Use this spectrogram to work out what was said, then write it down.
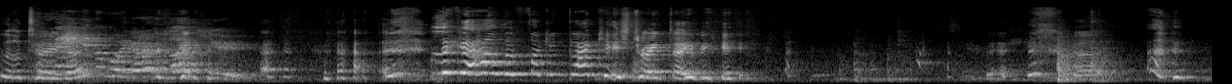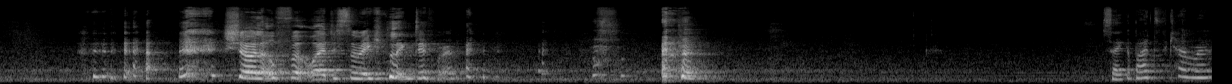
Little toga. Make them want to go like you. Look at how the fucking blanket is draped over you. Show a little footwear just to make it look different. Say goodbye to the camera.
